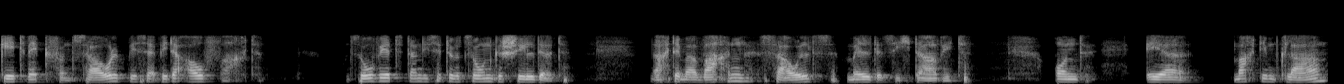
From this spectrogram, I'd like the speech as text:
geht weg von Saul, bis er wieder aufwacht. Und so wird dann die Situation geschildert. Nach dem Erwachen Sauls meldet sich David und er macht ihm klar,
